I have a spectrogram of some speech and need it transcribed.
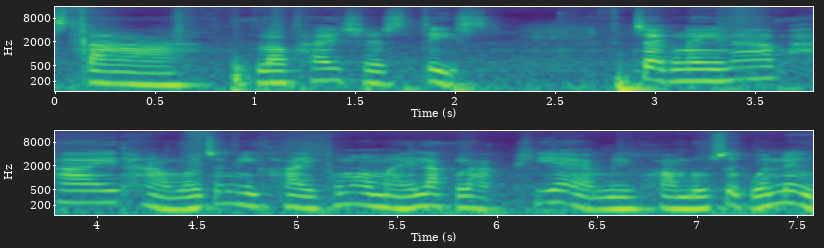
Star แล้วไพ่ Justice จากในหน้าไพ่ถามว่าจะมีใครเข้ามาไหมหลักๆพี่แอบมีความรู้สึกว่าหนึ่ง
